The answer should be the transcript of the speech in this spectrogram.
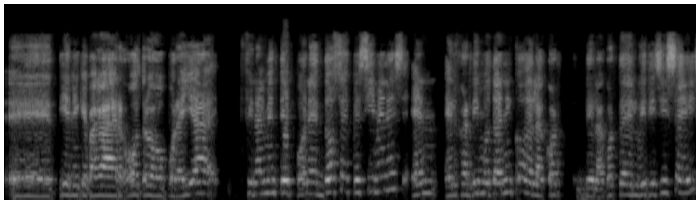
eh, tiene que pagar otro por allá. Finalmente pone dos especímenes en el jardín botánico de la, de la corte de Luis XVI.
